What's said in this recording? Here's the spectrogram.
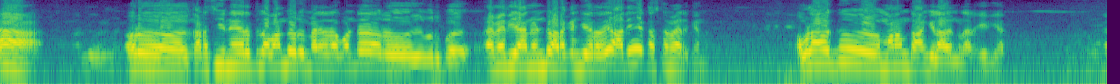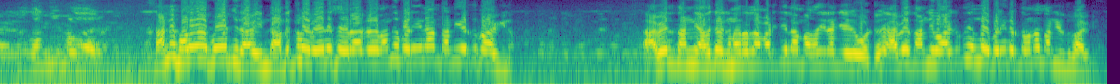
ஆ. ஒரு கடைசி நேரத்தில் வந்து ஒரு மனிதனை கொண்டு ஒரு ஒரு அமைதியாக நின்று அடக்கம் செய்கிறதே அதே கஷ்டமாக இருக்கு என்ன அவ்வளோவுக்கு மனம் தாங்கல அதுங்களா ஏரியா. தண்ணி பலதாக போச்சுடா இந்த அதுக்குள்ள வேலை செய்கிறாங்க வந்து வெளியெல்லாம் தண்ணி எடுத்து பாவிக்கணும். அவையில் தண்ணி அதுக்கு கிணறெல்லாம் அடிச்சு எல்லாம் வசதியெல்லாம் செய்து போட்டு அவையில் தண்ணி வாக்குறது எங்களை வெளியில் எடுத்தவங்க தண்ணி எடுத்து பாவிக்கணும்.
